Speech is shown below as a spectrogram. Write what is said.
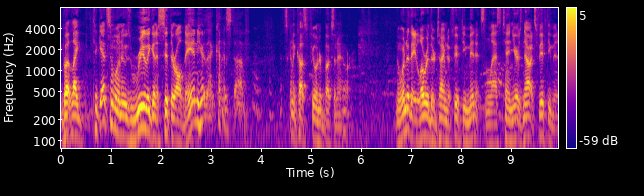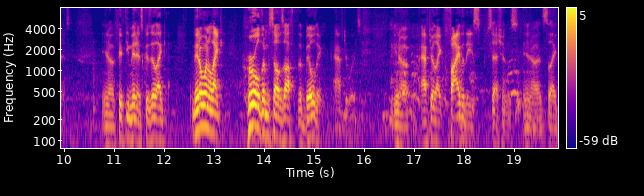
But like to get someone who's really going to sit there all day and hear that kind of stuff, that's going to cost a few hundred bucks an hour. No wonder they lowered their time to 50 minutes in the last 10 years. Now it's 50 minutes. You know, 50 minutes because they're like, they don't want to like hurl themselves off the building afterwards. You know, after like five of these sessions, you know, it's like,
